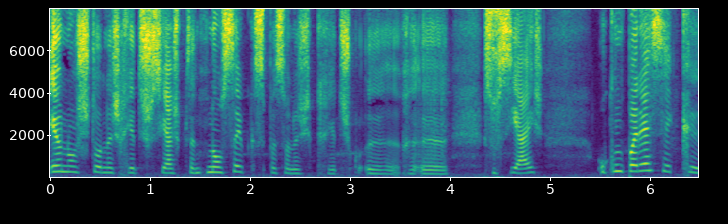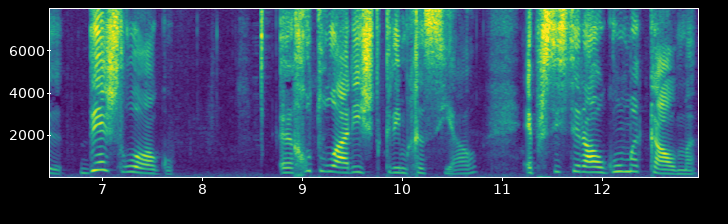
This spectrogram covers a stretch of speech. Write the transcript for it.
Eu não estou nas redes sociais, portanto não sei o que se passou nas redes uh, uh, sociais. O que me parece é que, desde logo, a rotular isto de crime racial, é preciso ter alguma calma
